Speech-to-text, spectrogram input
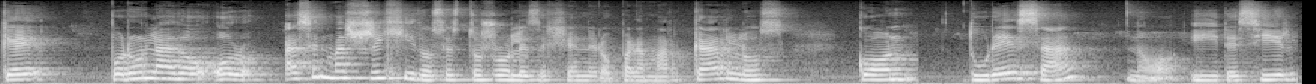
Que por un lado, hacen más rígidos estos roles de género para marcarlos con dureza, ¿no? Y decir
